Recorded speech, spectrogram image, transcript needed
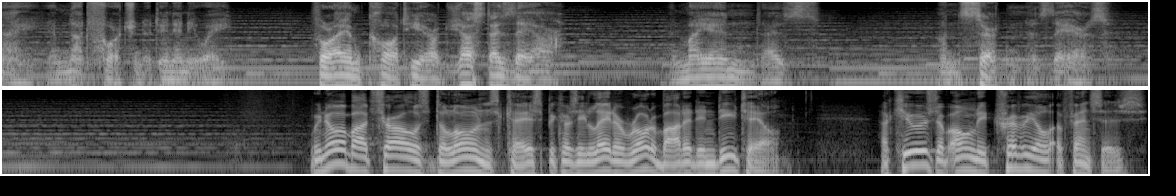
I am not fortunate in any way for I am caught here just as they are, and my end as uncertain as theirs. We know about Charles Dellon's case because he later wrote about it in detail. Accused of only trivial offenses,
